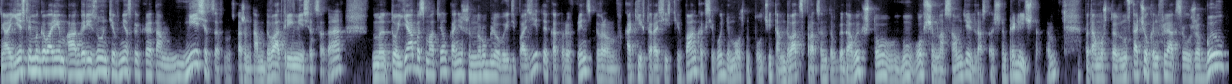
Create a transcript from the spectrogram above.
А если мы говорим о горизонте в несколько там месяцев, ну, скажем, там 2-3 месяца, да, то я бы смотрел, конечно, на рублевые депозиты, которые, в принципе, в каких-то российских банках сегодня можно получить там 20% годовых, что, ну, в общем, на самом деле достаточно прилично. Да? Потому что, ну, скачок инфляции уже был,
